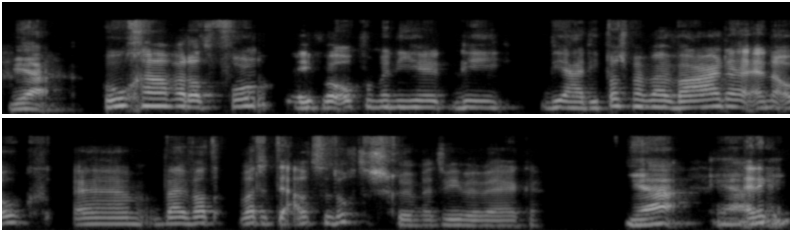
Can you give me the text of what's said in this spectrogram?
Ja. Hoe gaan we dat vormgeven op een manier die, ja, die past bij mijn waarden en ook uh, bij wat, wat ik de oudste dochters gun met wie we werken? Ja, ja. En ik heb,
